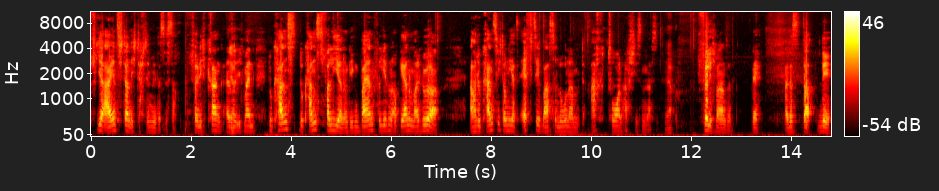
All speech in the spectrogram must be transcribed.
4-1 stand, ich dachte mir, das ist doch völlig krank. Also ja. ich meine, du kannst, du kannst verlieren und gegen Bayern verliert man auch gerne mal höher. Aber du kannst dich doch nicht als FC Barcelona mit acht Toren abschießen lassen. Ja. Völlig Wahnsinn. Nee. Weil das da. Nee,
